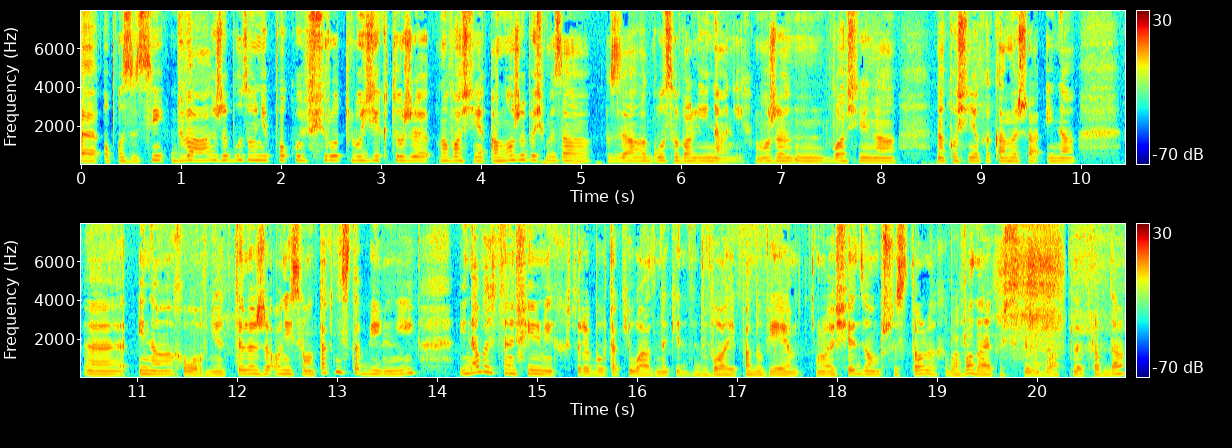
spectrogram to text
e, opozycji, dwa, że budzą niepokój wśród ludzi, którzy, no właśnie, a może byśmy za, zagłosowali na nich, może właśnie na, na Kosiniaka Kamysza i na, i na Hołownię. Tyle, że oni są tak niestabilni i nawet ten filmik, który był taki ładny, kiedy dwaj panowie siedzą przy stole, chyba woda jakaś z tyłu była w tle, prawda?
